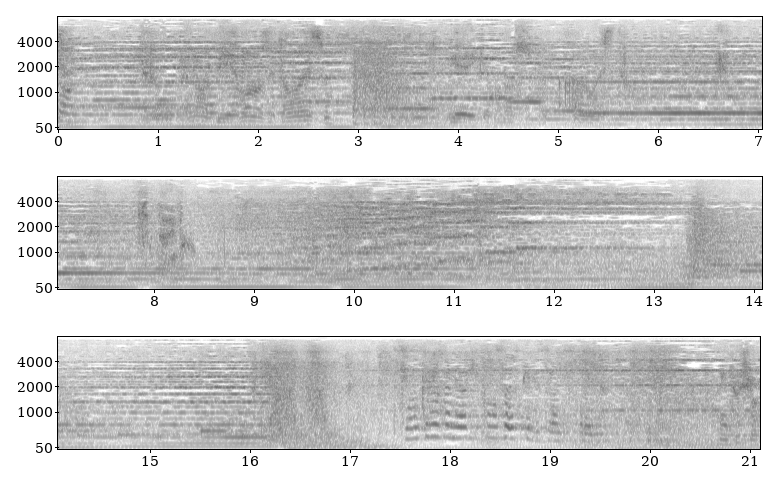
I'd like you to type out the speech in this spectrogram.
Ya. Pero bueno, olvidémonos de todo eso y dediquémonos No querías venir aquí, ¿cómo sabes que va a estrella? Mi intuición.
